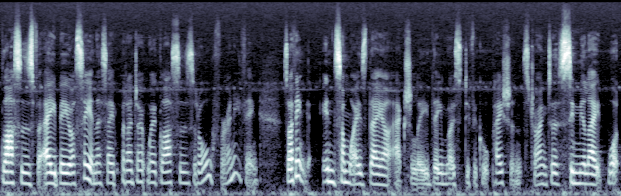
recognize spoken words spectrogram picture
glasses for A, B or C. And they say, but I don't wear glasses at all for anything. So I think in some ways they are actually the most difficult patients trying to simulate what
